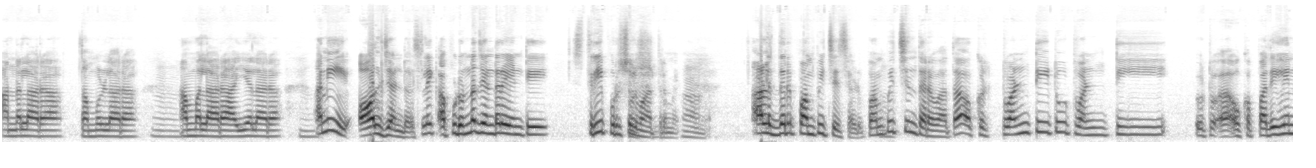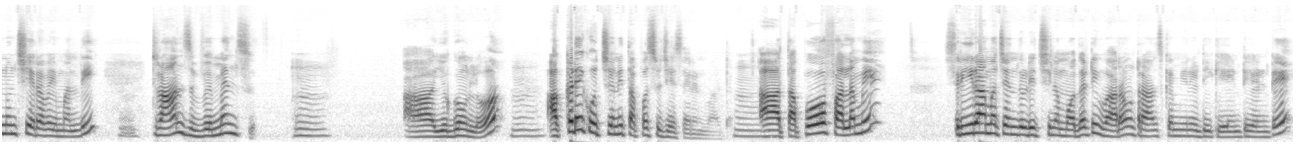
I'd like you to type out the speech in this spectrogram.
అన్నలారా తమ్ముళ్ళారా అమ్మలారా అయ్యలారా అని ఆల్ జెండర్స్ లైక్ అప్పుడున్న జెండర్ ఏంటి? స్త్రీ పురుషులు మాత్రమే. వాళ్ళిద్దరు పంపించేశాడు. పంపించిన తర్వాత ఒక ట్వంటీ టు ట్వంటీ ఒక పదిహేను నుంచి ఇరవై మంది ట్రాన్స్ విమెన్స్ ఆ యుగంలో అక్కడే కూర్చొని తపస్సు చేశారనమాట ఆ తపో ఫలమే శ్రీరామచంద్రుడు ఇచ్చిన మొదటి వరం ట్రాన్స్ కమ్యూనిటీకి ఏంటి అంటే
